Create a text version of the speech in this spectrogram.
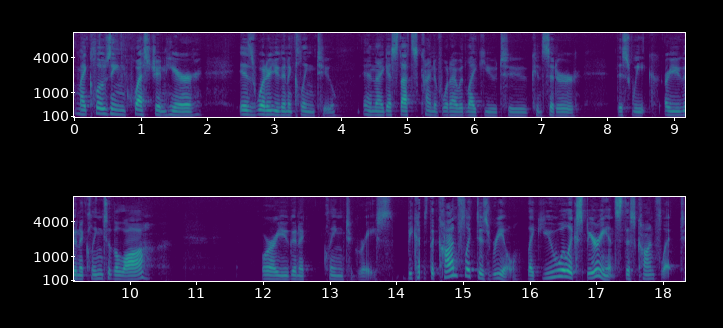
my closing question here is what are you going to cling to? And I guess that's kind of what I would like you to consider this week. Are you going to cling to the law or are you going to cling to grace? Because the conflict is real. Like you will experience this conflict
